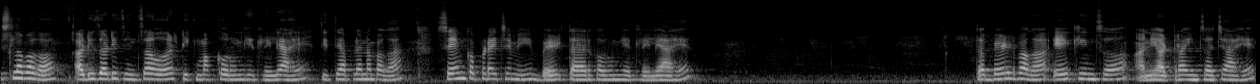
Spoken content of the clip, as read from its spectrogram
पीसला बघा अडीच अडीच इंचावर टिकमाक करून घेतलेले आहे. तिथे आपल्याला बघा सेम कपड्याचे मी बेल्ट तयार करून घेतलेले आहेत. तर बेल्ट बघा एक इंच आणि अठरा इंचाचे आहेत.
